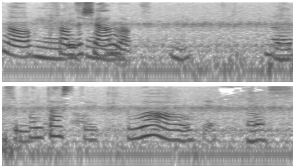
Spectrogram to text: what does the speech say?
No, no from the shell not. No. Fantastic. Wow. Yes.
